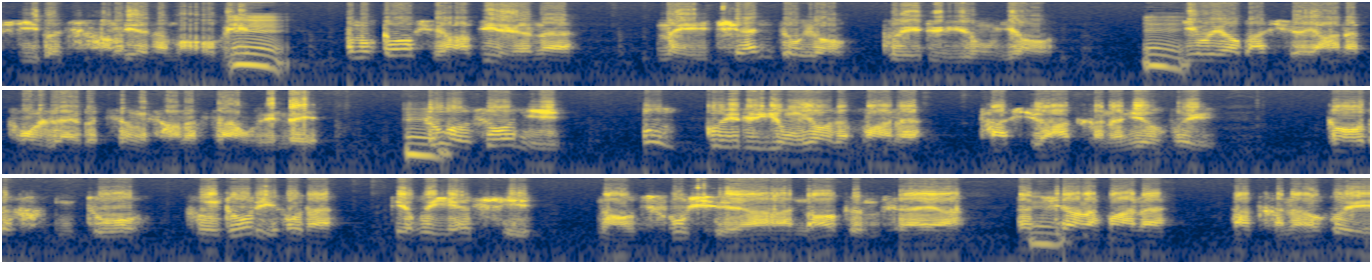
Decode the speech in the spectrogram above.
是一个常见的毛病。嗯。那么高血压病人呢，每天都要规律用药。嗯。因为要把血压呢控制在一个正常的范围内。嗯。如果说你不规律用药的话呢，他血压可能就会高的很多，很多了以后呢，就会引起脑出血啊、脑梗塞啊。那这样的话呢，他可能会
